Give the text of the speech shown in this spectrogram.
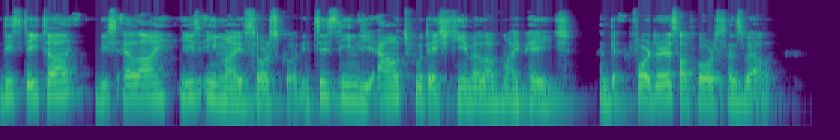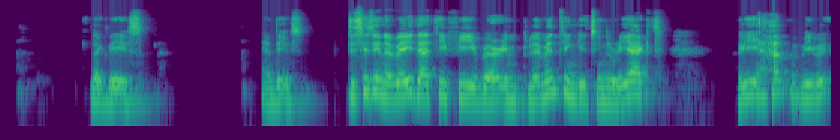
this data, this li is in my source code. It is in the output HTML of my page and for the rest of course as well. Like this. And this. This is in a way that if we were implementing it in react we have we,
